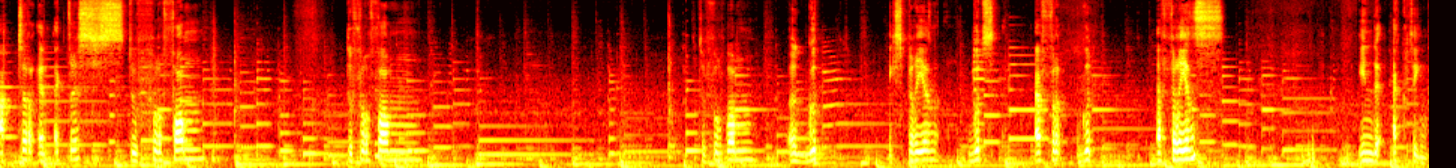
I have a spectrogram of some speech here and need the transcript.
actor and actress to perform to perform to perform a good experience good effort good experience in the acting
